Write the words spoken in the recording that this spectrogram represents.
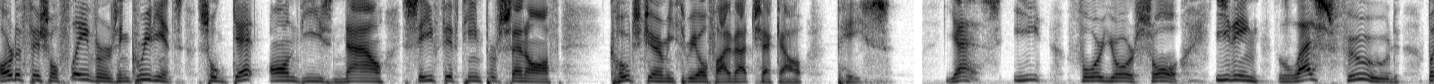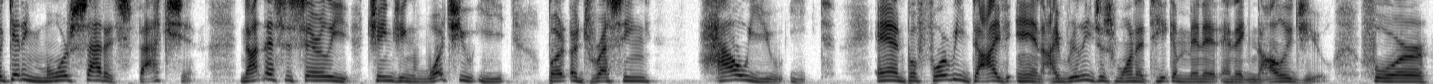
artificial flavors, ingredients. So get on these now. Save 15% off. Coach Jeremy 305 at checkout. Peace. Yes, eat for your soul. Eating less food, but getting more satisfaction. Not necessarily changing what you eat, but addressing how you eat. And before we dive in, I really just want to take a minute and acknowledge you for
